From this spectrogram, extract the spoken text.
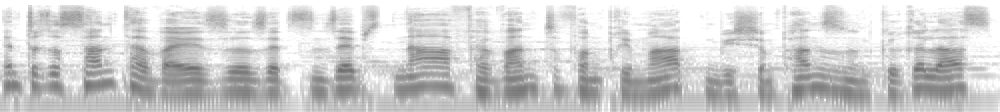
Interessanterweise setzen selbst nahe Verwandte von Primaten wie Schimpansen und Gorillas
